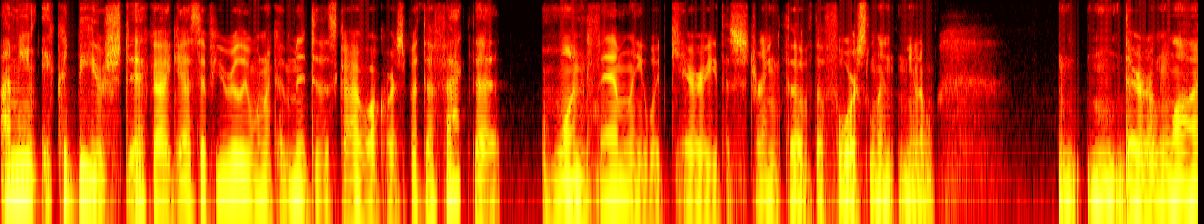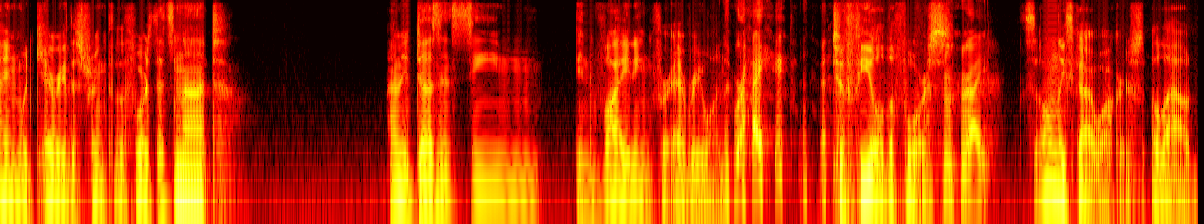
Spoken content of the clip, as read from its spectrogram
I mean, it could be your shtick, I guess, if you really want to commit to the Skywalkers. But the fact that one family would carry the strength of the Force, you know, their line would carry the strength of the Force. That's not. I mean, it doesn't seem inviting for everyone Right? to feel the Force. right. It's only Skywalkers allowed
